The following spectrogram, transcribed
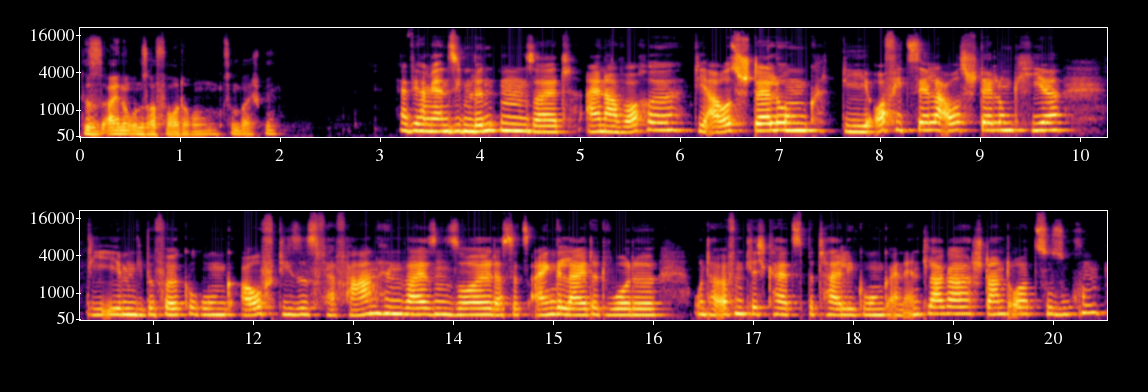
Das ist eine unserer Forderungen zum Beispiel. Ja, wir haben ja in Siebenlinden seit einer Woche die Ausstellung, die offizielle Ausstellung hier, die eben die Bevölkerung auf dieses Verfahren hinweisen soll, das jetzt eingeleitet wurde, unter Öffentlichkeitsbeteiligung einen Endlagerstandort zu suchen.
